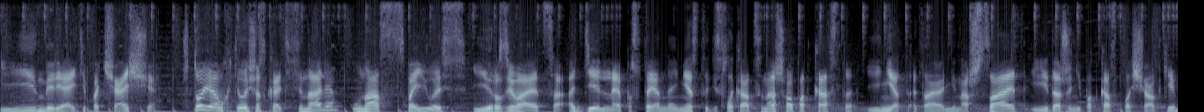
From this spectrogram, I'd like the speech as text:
и ныряйте почаще. Что я вам хотел еще сказать в финале? У нас появилось и развивается отдельное постоянное место дислокации нашего подкаста. И нет, это не наш сайт, и даже не подкаст площадки.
